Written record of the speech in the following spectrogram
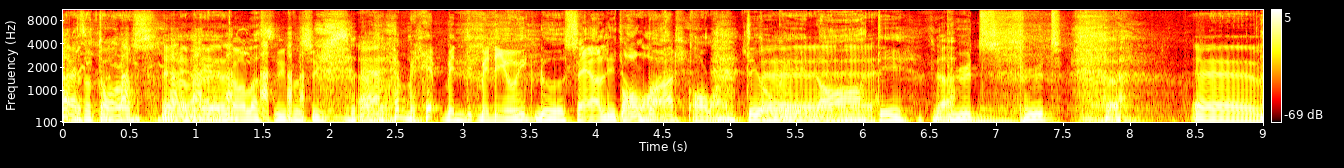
Altså dollars. Eller hvad, ikke? dollars lige præcis. Ja, men, men, men det er jo ikke noget særligt, åbenbart. alright. Det er okay. Øh, Nå, det pyt, pyt. Øhm,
